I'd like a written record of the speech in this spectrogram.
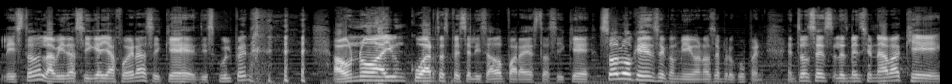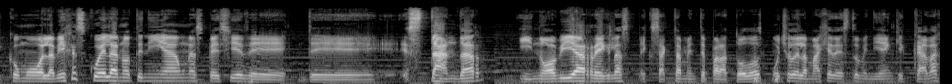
Listo, la vida sigue allá afuera, así que disculpen. Aún no hay un cuarto especializado para esto, así que solo quédense conmigo, no se preocupen. Entonces les mencionaba que como la vieja escuela no tenía una especie de, de estándar y no había reglas exactamente para todos. Mucho de la magia de esto venía en que cada,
